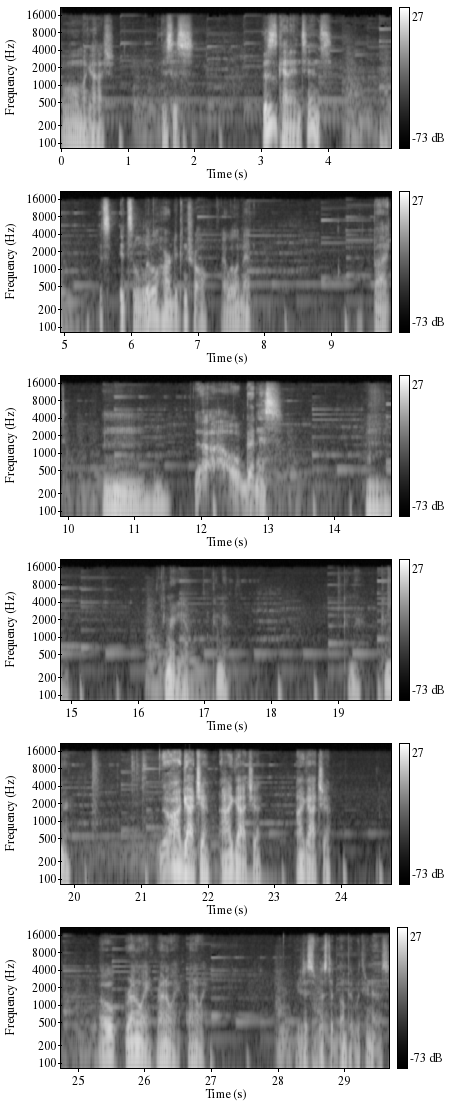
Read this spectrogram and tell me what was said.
Oh my gosh. This is this is kind of intense. It's it's a little hard to control, I will admit. But mm, oh goodness. Mm. Come here, you. Come here. Come here. Come here. Oh, I got you. I got you. I got you. Oh, run away, run away, run away. You're just supposed to bump it with your nose.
